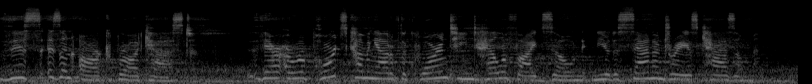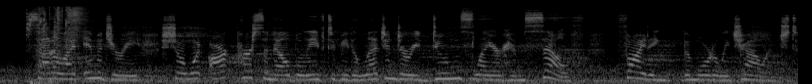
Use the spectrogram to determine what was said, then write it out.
This is an ARC broadcast. There are reports coming out of the quarantined hellified zone near the San Andreas Chasm. Imagery show what ARC personnel believe to be the legendary Doomslayer himself fighting the mortally challenged.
